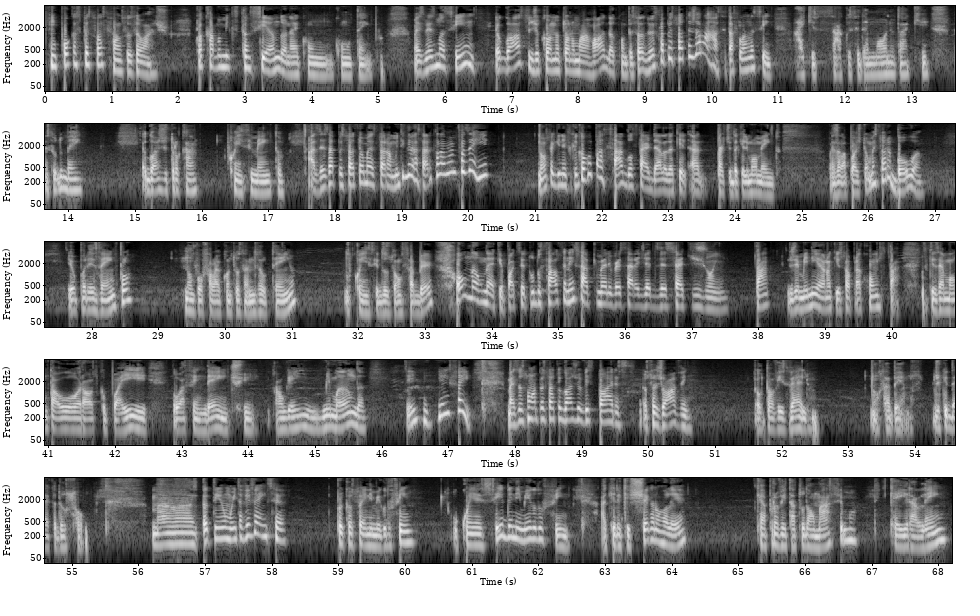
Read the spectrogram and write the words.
com poucas pessoas falsas, eu acho eu acabo me distanciando, né, com, com o tempo. Mas mesmo assim, eu gosto de quando eu tô numa roda com pessoas, mesmo que a pessoa esteja lá, você tá falando assim, ai que saco, esse demônio tá aqui. Mas tudo bem. Eu gosto de trocar conhecimento. Às vezes a pessoa tem uma história muito engraçada que ela vai me fazer rir. Não significa que eu vou passar a gostar dela daquele, a partir daquele momento. Mas ela pode ter uma história boa. Eu, por exemplo, não vou falar quantos anos eu tenho, conhecidos vão saber. Ou não, né? Que pode ser tudo falso e nem sabe que meu aniversário é dia 17 de junho, tá? Geminiano aqui, só pra constar. Se quiser montar o horóscopo aí, o ascendente, alguém me manda. E, e é isso aí. Mas eu sou uma pessoa que gosta de ouvir histórias. Eu sou jovem. Ou talvez velho. Não sabemos de que década eu sou. Mas eu tenho muita vivência. Porque eu sou inimigo do fim o conhecido inimigo do fim, aquele que chega no rolê, quer aproveitar tudo ao máximo, quer ir além.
